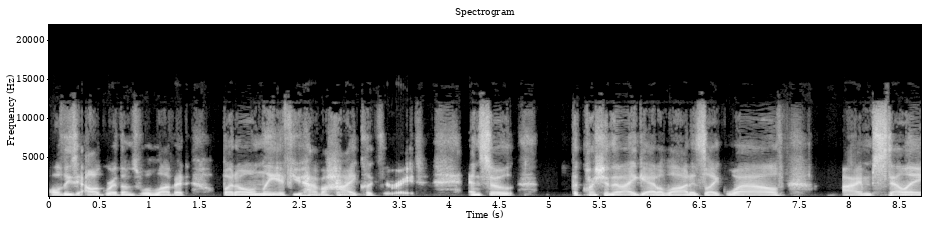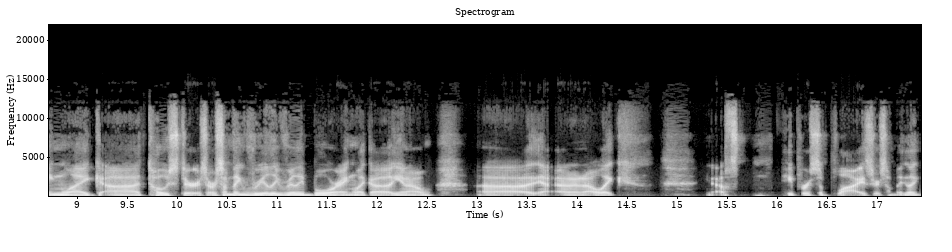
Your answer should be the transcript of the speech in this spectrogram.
all these algorithms will love it, but only if you have a high click through rate. And so the question that I get a lot is like, well, I'm selling like uh, toasters or something really, really boring, like a you know, uh, I don't know, like you know, paper supplies or something. Like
